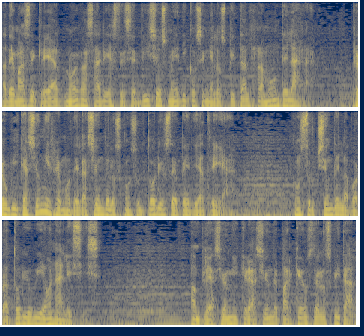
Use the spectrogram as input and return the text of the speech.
además de crear nuevas áreas de servicios médicos en el Hospital Ramón de Lara, reubicación y remodelación de los consultorios de pediatría, construcción del laboratorio bioanálisis, ampliación y creación de parqueos del hospital,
